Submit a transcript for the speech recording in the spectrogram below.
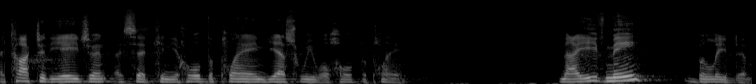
I talked to the agent. I said, Can you hold the plane? Yes, we will hold the plane. Naive me believed him.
